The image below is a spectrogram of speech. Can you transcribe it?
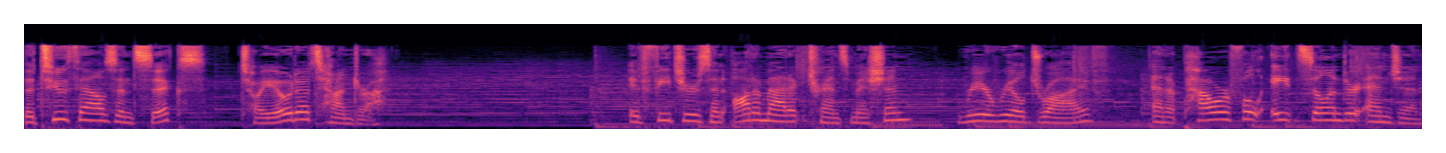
the 2006 Toyota Tundra. It features an automatic transmission, rear-wheel drive, and a powerful eight-cylinder engine.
